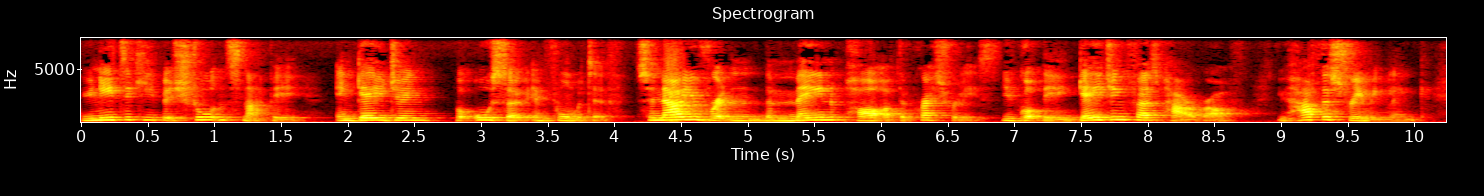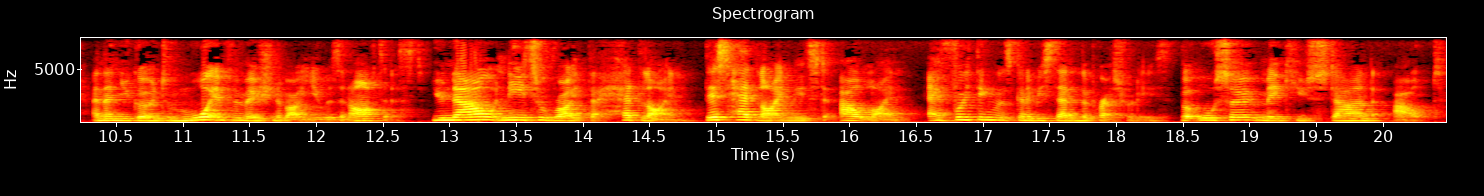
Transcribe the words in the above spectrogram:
you need to keep it short and snappy, engaging, but also informative. So now you've written the main part of the press release. You've got the engaging first paragraph, you have the streaming link, and then you go into more information about you as an artist. You now need to write the headline. This headline needs to outline everything that's going to be said in the press release, but also make you stand out.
